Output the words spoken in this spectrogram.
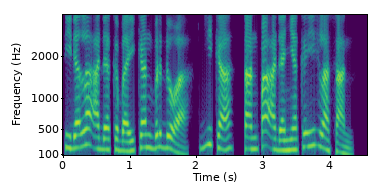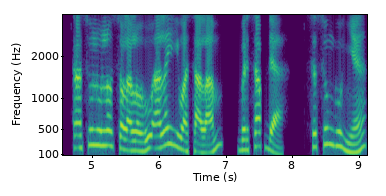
Tidaklah ada kebaikan berdoa, jika, tanpa adanya keikhlasan. Rasulullah Shallallahu Alaihi Wasallam bersabda, sesungguhnya,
